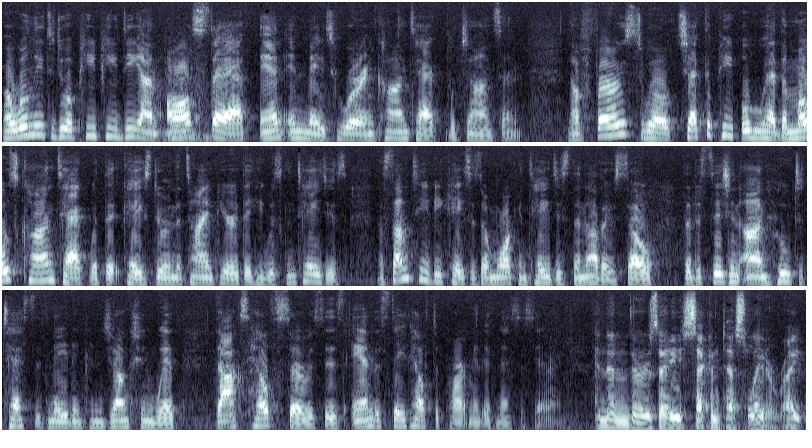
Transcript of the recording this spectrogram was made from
Well, we'll need to do a PPD on all staff and inmates who are in contact with Johnson. Now, first, we'll check the people who had the most contact with the case during the time period that he was contagious. Now, some TB cases are more contagious than others, so the decision on who to test is made in conjunction with DOCS Health Services and the State Health Department if necessary. And then there's a second test later, right?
